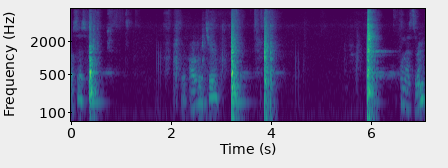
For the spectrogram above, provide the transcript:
process. So all the way through. Oh, that's the rim.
